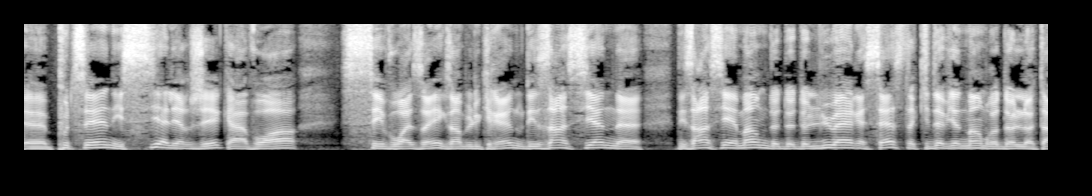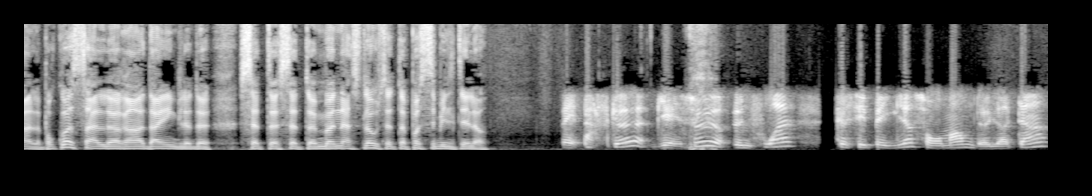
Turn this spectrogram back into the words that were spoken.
euh, Poutine est si allergique à avoir ses voisins, exemple l'Ukraine, ou des anciennes, euh, des anciens membres de, l'URSS qui deviennent membres de l'OTAN. Pourquoi ça le rend dingue de cette, cette menace-là ou cette possibilité-là? Ben, parce que, bien sûr, une fois que ces pays-là sont membres de l'OTAN,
